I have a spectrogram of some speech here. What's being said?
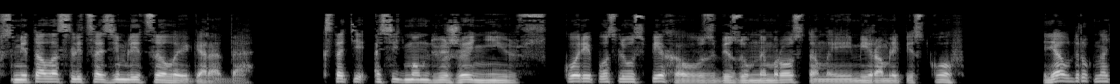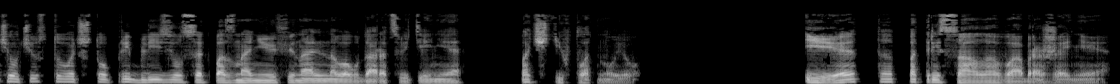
сметала с лица земли целые города. Кстати, о седьмом движении вскоре после успехов с безумным ростом и миром лепестков я вдруг начал чувствовать, что приблизился к познанию финального удара цветения почти вплотную. И это потрясало воображение.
